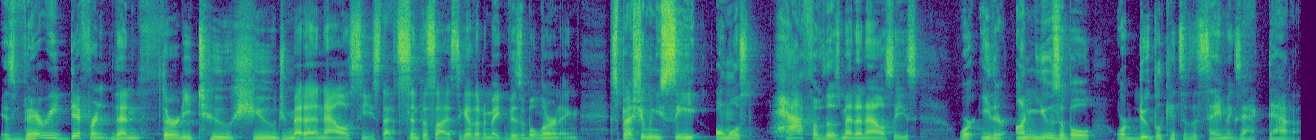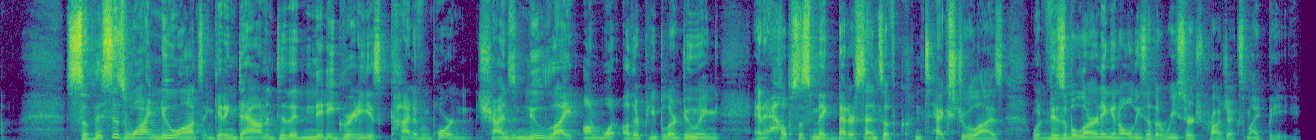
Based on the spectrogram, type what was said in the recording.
is very different than 32 huge meta-analyses that synthesized together to make visible learning, especially when you see almost half of those meta-analyses were either unusable or duplicates of the same exact data. So this is why nuance and getting down into the nitty gritty is kind of important. It shines a new light on what other people are doing, and it helps us make better sense of contextualize what visible learning and all these other research projects might be.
